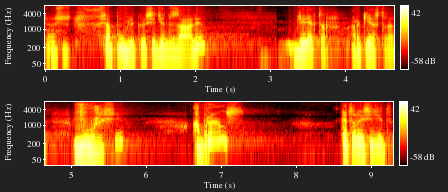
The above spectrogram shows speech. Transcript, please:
Значит, вся публика сидит в зале, директор оркестра в ужасе, а Брамс, который сидит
